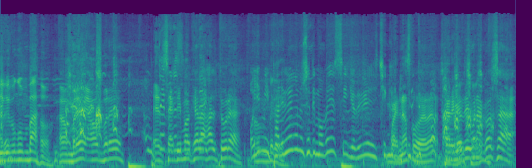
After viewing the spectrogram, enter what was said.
yo vivo en un bajo. Hombre, hombre. El séptimo si que a las alturas. Oye, mis padres viven en un séptimo B, sí, yo vivo en Chicago. Bueno, pues, pero yo digo una cosa,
